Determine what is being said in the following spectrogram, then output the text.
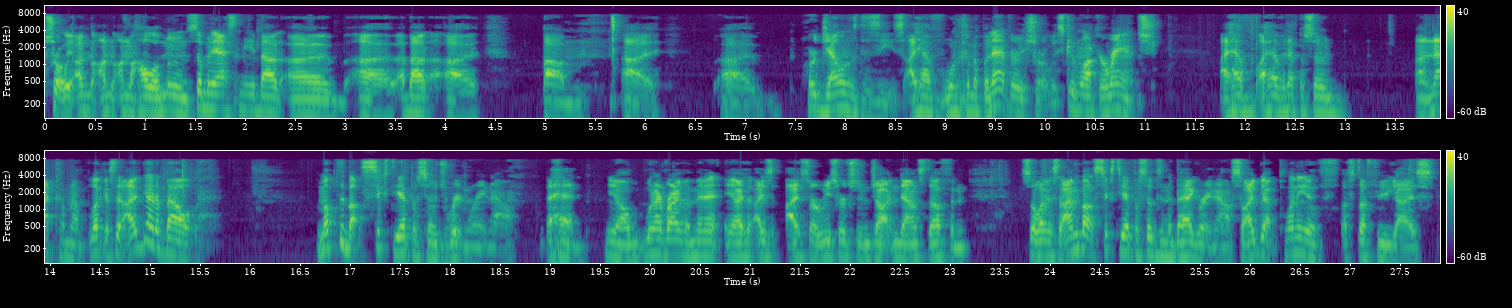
shortly on, on, on the Hollow Moon. Somebody asked me about uh, uh about uh, um uh, uh disease. I have one coming up on that very shortly. Skinwalker Ranch. I have I have an episode on that coming up. Like I said, I've got about I'm up to about 60 episodes written right now ahead. You know, whenever I have a minute, you know, I, I, start researching and jotting down stuff. And so, like I said, I'm about 60 episodes in the bag right now. So I've got plenty of, of stuff for you guys.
